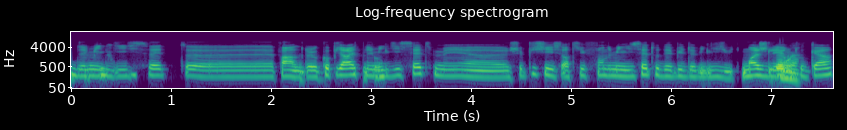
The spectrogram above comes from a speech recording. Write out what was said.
2017. Enfin, le copyright 2017, mais je ne sais plus s'il est sorti fin 2017 ou début 2018. Moi, je l'ai en tout cas.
